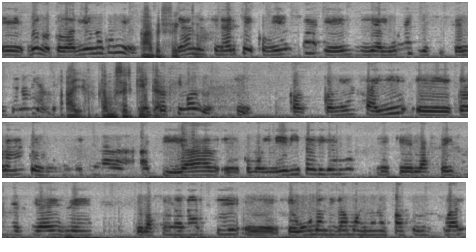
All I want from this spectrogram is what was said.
Eh, bueno, todavía no comienza. Ah, perfecto. Ya mencionar que comienza el día lunes 16 de noviembre. Ah, ya, estamos cerquita. El próximo lunes, sí. comienza ahí. Eh, claramente es, una actividad eh, como inédita, digamos, que las seis universidades de, la zona norte se unan, digamos, en un espacio virtual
